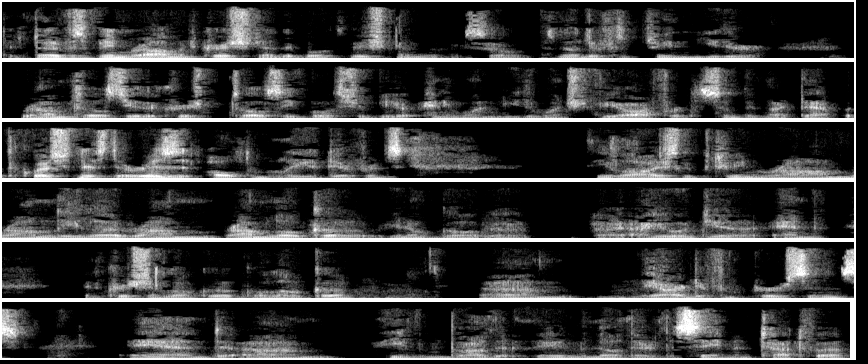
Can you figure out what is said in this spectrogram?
There's no difference between Ram and Krishna. They're both Vishnu. So there's no difference between either Ram Tulsi or the Krishna Tulsi. Both should be, anyone, either one should be offered, something like that. But the question is, there is ultimately a difference theologically between Ram, Ram Lila, Ram, Ram Loka, you know, go, uh, Ayodhya and, and Krishna Loka, Goloka. Um, they are different persons. And, um, even though, even though they're the same in tattva,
